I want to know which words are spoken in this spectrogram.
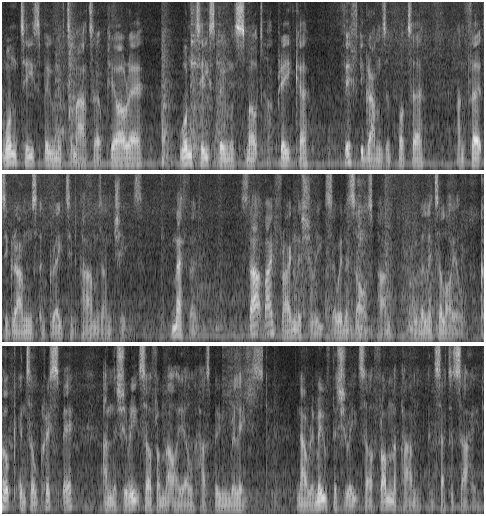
1 teaspoon of tomato puree, 1 teaspoon of smoked paprika, 50 grams of butter, and 30 grams of grated parmesan cheese. Method Start by frying the chorizo in a saucepan with a little oil. Cook until crispy and the chorizo from the oil has been released. Now remove the chorizo from the pan and set aside.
